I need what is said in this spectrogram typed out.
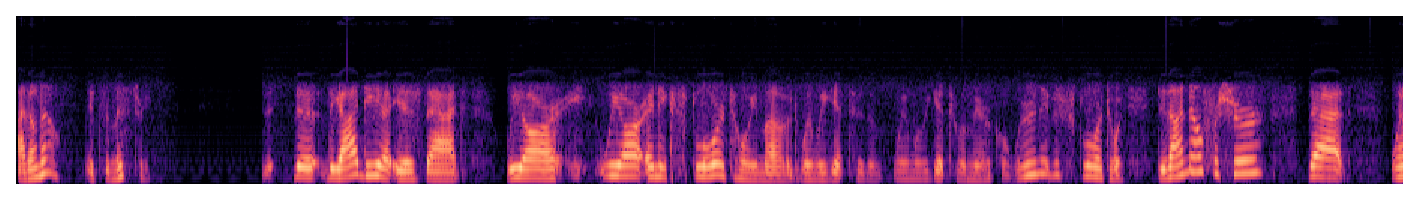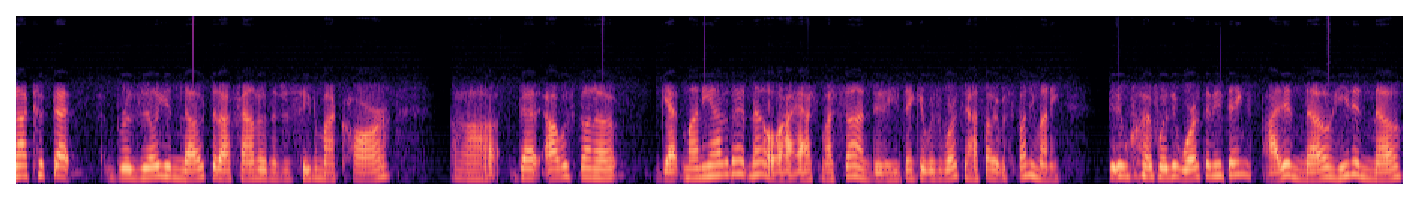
I don't know. It's a mystery. The, the, idea is that we are we are in exploratory mode when we get to the when, we get to a miracle. We're in exploratory. Did I know for sure that when I took that Brazilian note that I found in the seat of my car, uh, that I was going to get money out of that? No. I asked my son, did he think it was worth it? I thought it was funny money. Did it was it worth anything? I didn't know. He didn't know.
